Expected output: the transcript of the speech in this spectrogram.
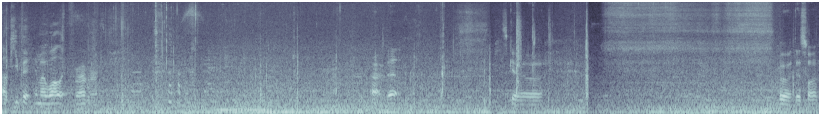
I'll keep it in my wallet forever. Alright, bet. Let's go. Go with this one.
